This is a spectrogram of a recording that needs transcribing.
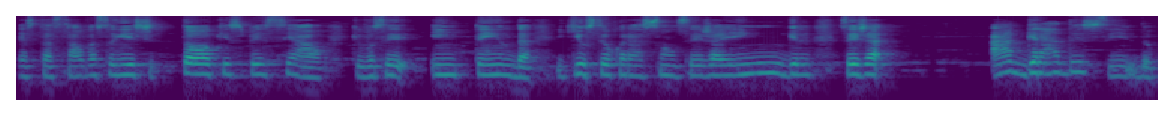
esta salvação e este toque especial, que você entenda e que o seu coração seja seja agradecido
